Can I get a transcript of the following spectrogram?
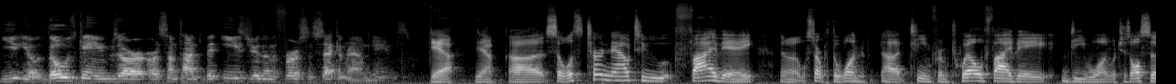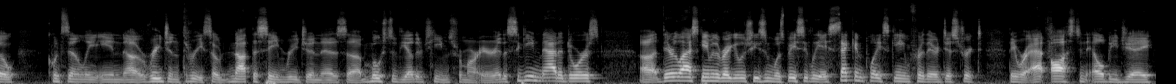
you, you know, those games are, are sometimes a bit easier than the first and second round games. Yeah, yeah. Uh, so let's turn now to 5A. Uh, we'll start with the one uh, team from 12 5A D1, which is also coincidentally in uh, Region 3, so not the same region as uh, most of the other teams from our area. The Seguin Matadors, uh, their last game of the regular season was basically a second place game for their district. They were at Austin LBJ.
